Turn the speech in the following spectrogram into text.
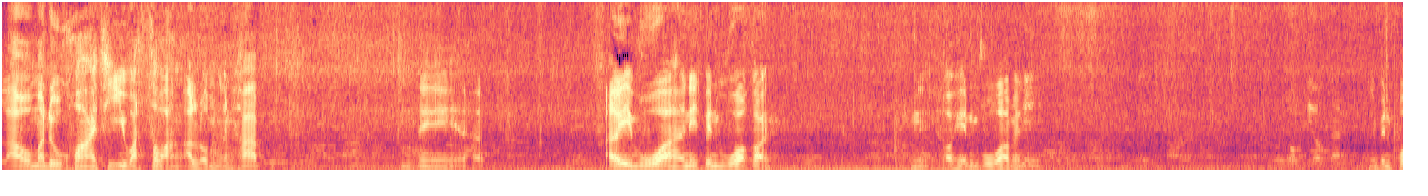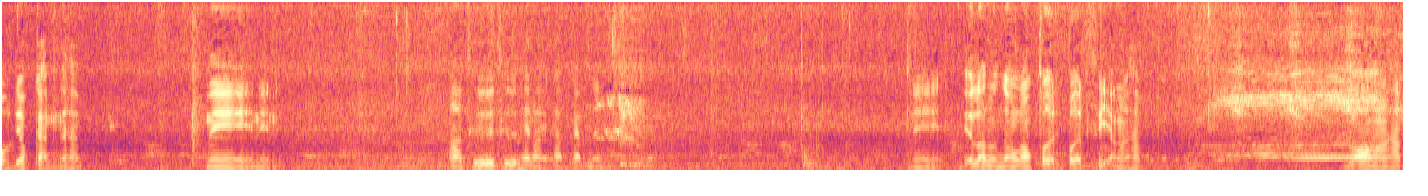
เรามาดูควายที่วัดสว่างอารมณ์กันครับ นี่นะครับ เอ้ยวัว อันนี้เป็นวัวก่อน นี่เขาเห็นวัวเป็นเดียวกันนี่เป็นพวกเดียวกันนะครับนี่นี่นี่อ่าถือถือให้หน่อยครับแป๊บหนึ่งนี่ เดี๋ยวเราลองลองเปิดเปิดเสียงนะครับ ร้องนะครับ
